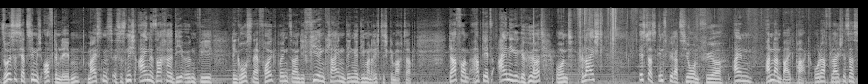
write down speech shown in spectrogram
So ist es ja ziemlich oft im Leben. Meistens ist es nicht eine Sache, die irgendwie den großen Erfolg bringt, sondern die vielen kleinen Dinge, die man richtig gemacht hat. Davon habt ihr jetzt einige gehört und vielleicht ist das Inspiration für einen anderen Bikepark oder vielleicht ist das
